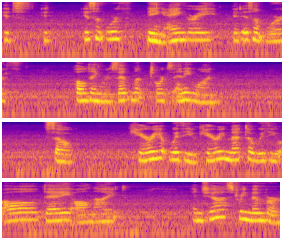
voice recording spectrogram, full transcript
it's it isn't worth being angry. It isn't worth holding resentment towards anyone. So carry it with you. Carry metta with you all day, all night. And just remember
